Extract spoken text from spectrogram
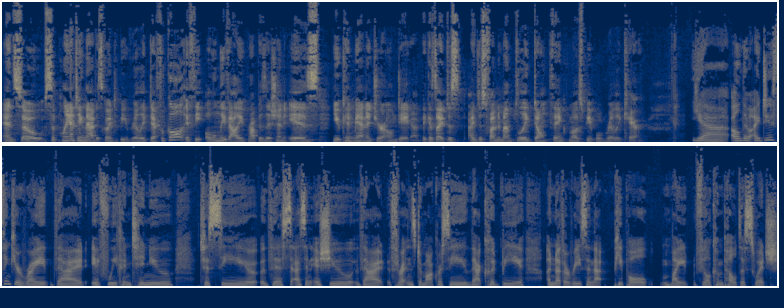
And so supplanting that is going to be really difficult if the only value proposition is you can manage your own data, because I just, I just fundamentally don't think most people really care. Yeah, although I do think you're right that if we continue to see this as an issue that threatens democracy, that could be another reason that people might feel compelled to switch.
